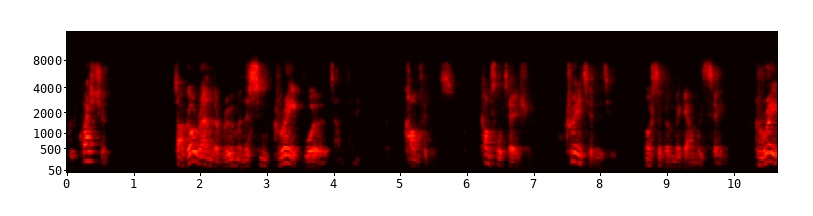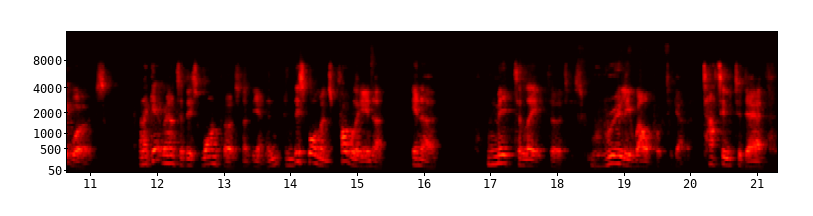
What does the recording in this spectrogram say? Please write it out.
Good question. So I go around the room and there's some great words, Anthony. Confidence, consultation, creativity. Most of them began with C. Great words. And I get round to this one person at the end, and, and this woman's probably in a in a mid to late 30s, really well put together, tattooed to death,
